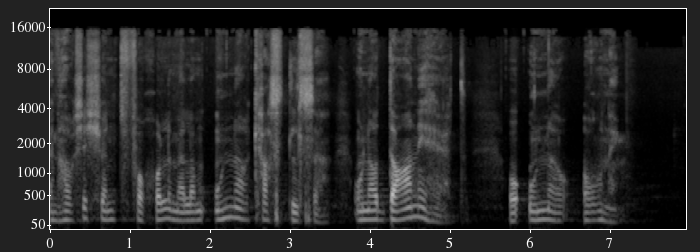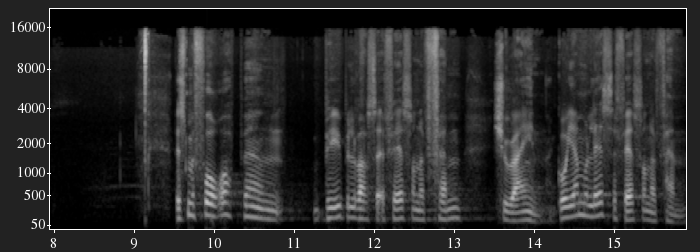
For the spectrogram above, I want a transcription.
en har ikke skjønt forholdet mellom underkastelse, underdanighet og underordning. Hvis vi får opp en bibelvers, Efeserne 5, 21. Gå hjem og les Efeserne 5.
